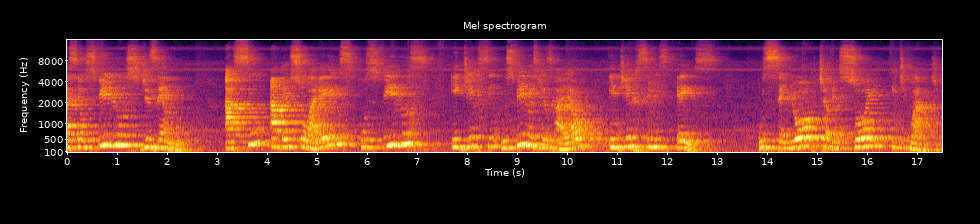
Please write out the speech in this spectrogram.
a seus filhos, dizendo: Assim abençoareis os filhos e dir-se os filhos de Israel e dir-se eis: O Senhor te abençoe e te guarde.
